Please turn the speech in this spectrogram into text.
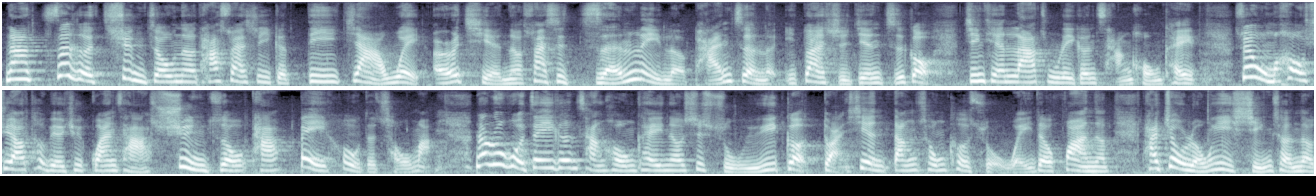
那这个讯州呢，它算是一个低价位，而且呢算是整理了盘整了一段时间之后，今天拉出了一根长红 K，所以我们后续要特别去观察讯州它背后的筹码。那如果这一根长红 K 呢？是属于一个短线当冲客所为的话呢，它就容易形成了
